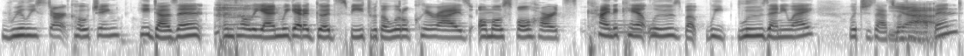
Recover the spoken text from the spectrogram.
really start coaching. He doesn't until the end. We get a good speech with a little clear eyes, almost full hearts. Kind of can't lose, but we lose anyway, which is that's what Yeah. happened.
